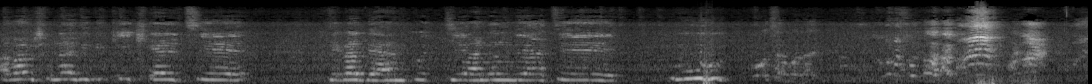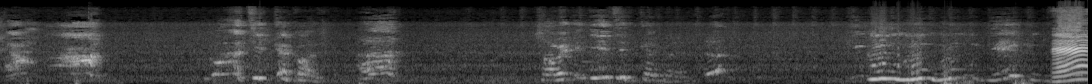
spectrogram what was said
আমার সোনা দিদি কি খেলছে? এবার ব্যায়াম করছে আনন্দে আছে। উহ, চিৎকার কর। সবাইকে চিৎকার করে। হ্যাঁ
